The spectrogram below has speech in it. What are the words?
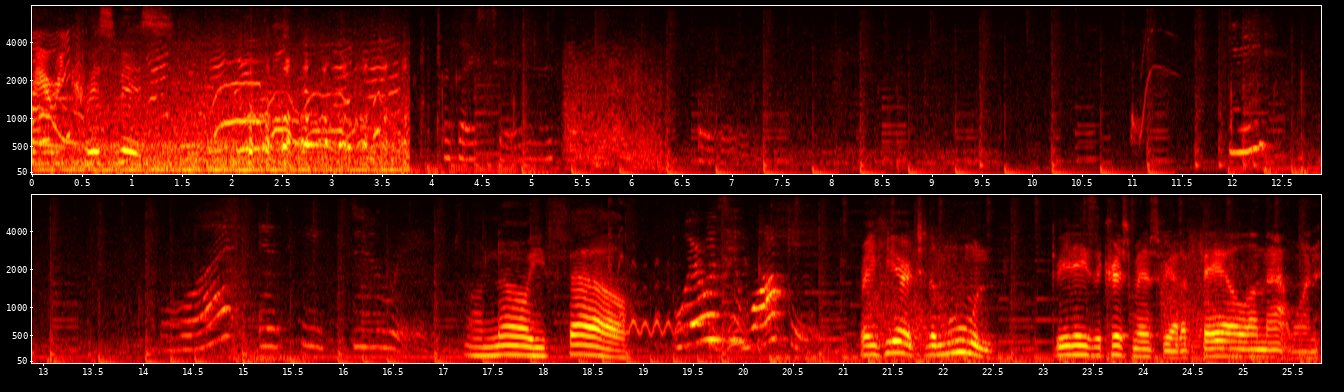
Merry Christmas. Okay, so let's go over. See? What is he doing? Oh no, he fell. Where was he walking? Right here to the moon. Three days of Christmas, we had a fail on that one.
